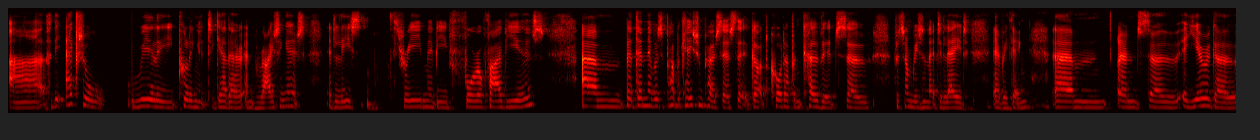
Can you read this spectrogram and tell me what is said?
uh, for the actual really pulling it together and writing it at least three, maybe four or five years. Um, but then there was a publication process that got caught up in COVID. So for some reason that delayed everything. Um, and so a year ago,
